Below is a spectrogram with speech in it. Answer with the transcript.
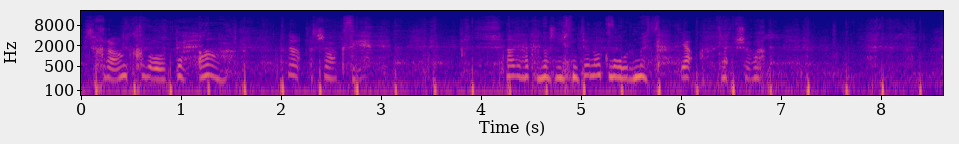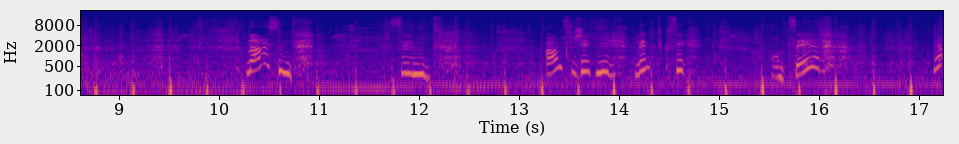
Er ist krank geworden. Ah, Ja, das war schade. gewesen. ah, der hat wahrscheinlich schon noch gewurmt. Ja, ich glaube schon. Nein, es sind, sind ganz verschiedene Leute und sehr, ja,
